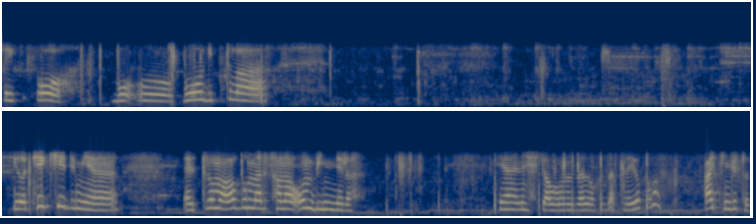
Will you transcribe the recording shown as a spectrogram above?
Şey, oh. Bu, oh, bu gitti la. Yo tek yedim ya. El Primo al bunları sana 10 bin lira. Yani cevabımızda da o kadar para yok ama. Ha ikinci tur.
